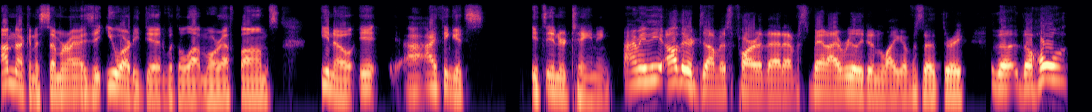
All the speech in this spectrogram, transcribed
I'm not going to summarize it. You already did with a lot more F bombs. You know, it, I I think it's, it's entertaining. I mean, the other dumbest part of that episode, man, I really didn't like episode three. The the whole,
